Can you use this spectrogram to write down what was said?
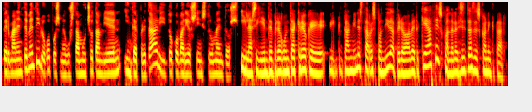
permanentemente y luego pues me gusta mucho también interpretar y toco varios instrumentos. Y la siguiente pregunta creo que también está respondida, pero a ver, ¿qué haces cuando necesitas desconectar?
